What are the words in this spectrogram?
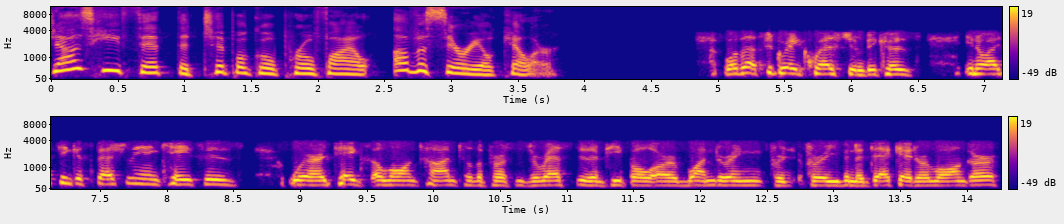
Does he fit the typical profile of a serial killer? Well, that's a great question because, you know, I think especially in cases where it takes a long time till the person's arrested and people are wondering for, for even a decade or longer.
